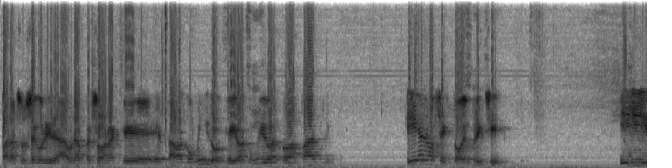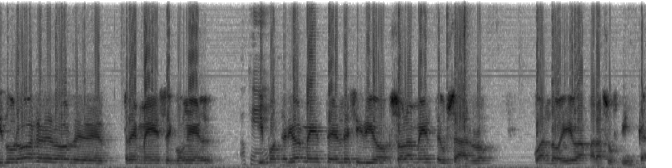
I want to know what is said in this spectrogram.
para su seguridad una persona que estaba conmigo, que iba conmigo a todas partes. Y él lo aceptó en principio. Y duró alrededor de tres meses con él. Y posteriormente él decidió solamente usarlo cuando iba para su finca.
